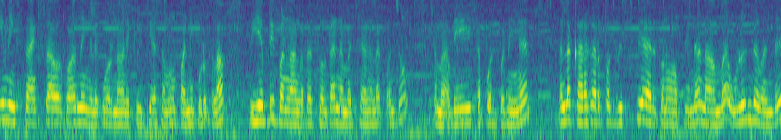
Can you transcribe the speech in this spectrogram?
ஈவினிங் ஸ்நாக்ஸாக ஒரு குழந்தைங்களுக்கு ஒரு நாளைக்கு வித்தியாசமாக பண்ணி கொடுக்கலாம். இது எப்படி பண்ணலாங்கிறத சொல்கிறேன் நம்ம சேனலை கொஞ்சம் நம்ம அப்படியே சப்போர்ட் பண்ணுங்கள் நல்லா கரகரப்பாக கிறிஸ்பியாக இருக்கணும் அப்படின்னா நாம் உளுந்தை வந்து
